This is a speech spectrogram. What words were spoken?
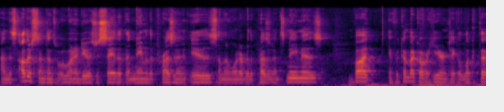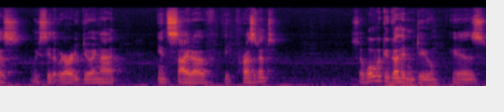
And this other sentence, what we want to do is just say that the name of the president is, and then whatever the president's name is. But if we come back over here and take a look at this, we see that we're already doing that inside of the president. So what we could go ahead and do is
